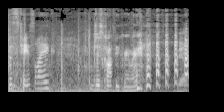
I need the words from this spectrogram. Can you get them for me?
This tastes like just coffee creamer. yeah.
